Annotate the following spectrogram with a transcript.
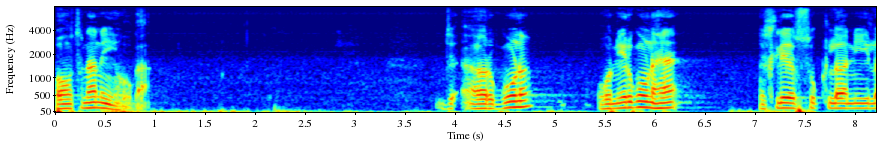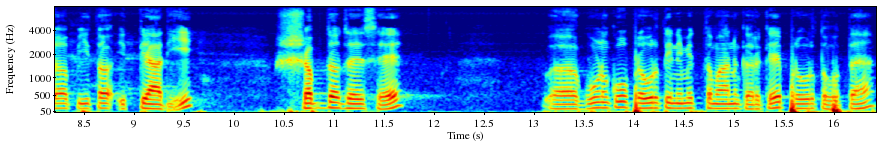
पहुँचना नहीं होगा। और गुण, वो निर्गुण है, इसलिए शुक्ल, नील, पीत इत्यादि शब्द जैसे गुण को प्रवृत्ति निमित्त मान करके प्रवृत्त होते हैं।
